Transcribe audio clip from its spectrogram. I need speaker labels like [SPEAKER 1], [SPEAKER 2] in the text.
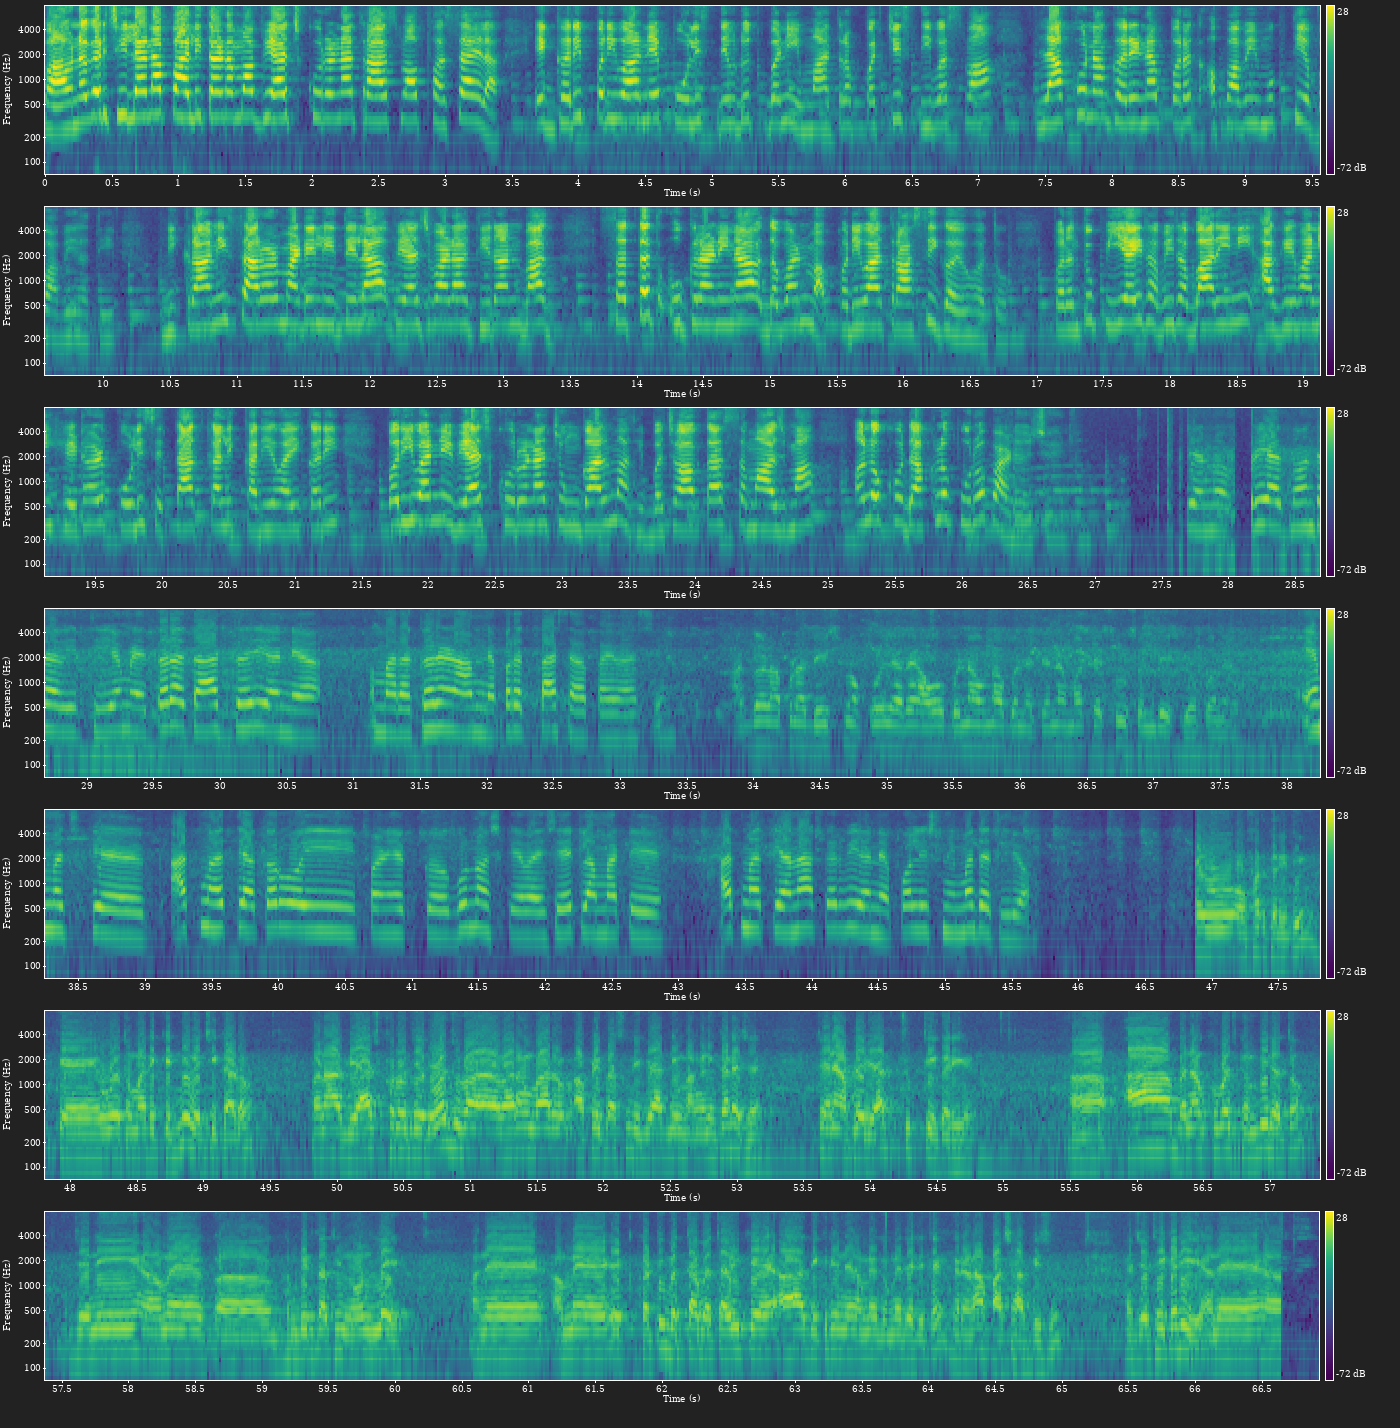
[SPEAKER 1] ભાવનગર જિલ્લાના પાલીતાણામાં વ્યાજખોરોના ત્રાસમાં ફસાયેલા એક ગરીબ પરિવારને પોલીસ દેવદૂત બની માત્ર પચીસ દિવસમાં લાખોના ઘરેના પરત અપાવી મુક્તિ અપાવી હતી. દીકરાની સારવાર માટે લીધેલા વ્યાજવાળા ધિરાણ બાદ સતત ઉઘરાણીના દબાણમાં પરિવાર ત્રાસી ગયો હતો. પરંતુ પીઆઈ રવિ રબારીની આગેવાની હેઠળ પોલીસે તાત્કાલિક કાર્યવાહી કરી પરિવારને વ્યાજખોરોના ચુંગાલમાંથી બચાવતા સમાજમાં અનોખો દાખલો પૂરો પાડ્યો છે.
[SPEAKER 2] જેનો ફરિયાદ નોંધાવીથી એમણે તરત હાથ ધરી અને અમારા ઘરેણા અમને પરત પાછા અપાવ્યા છે.
[SPEAKER 3] આગળ આપણા દેશમાં કોઈ અરે આવો બનાવ ના બને તેના માટે શું સંદેશ લોકોને
[SPEAKER 2] એમ જ કે આત્મહત્યા કરવો એ પણ એક ગુનો જ કહેવાય છે. એટલા માટે આત્મહત્યા ના કરવી અને પોલીસની મદદ લ્યો.
[SPEAKER 4] એવું ઓફર કરી હતી કે એવું તમારી તો મારી કિડની વેચી કાઢો. પણ આ વ્યાજખોરો જે રોજ વારંવાર આપણી પાસેથી વ્યાજની માંગણી કરે છે તો એને આપણે વ્યાજ ચૂકતી કરીએ. આ બનાવ ખૂબ જ ગંભીર હતો, જેની અમે ગંભીરતાથી નોંધ લઈ અને અમે એક કટિબદ્ધતા બતાવી કે આ દીકરીને અમે ગમે તે રીતે ઘરેણા પાછા આપીશું. જેથી કરી અને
